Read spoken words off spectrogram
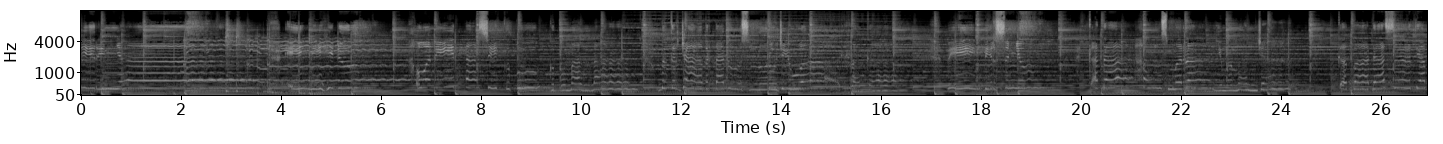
dirinya malam Bekerja bertaruh seluruh jiwa raga Bibir senyum Kata halus merayu memanja. Kepada setiap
